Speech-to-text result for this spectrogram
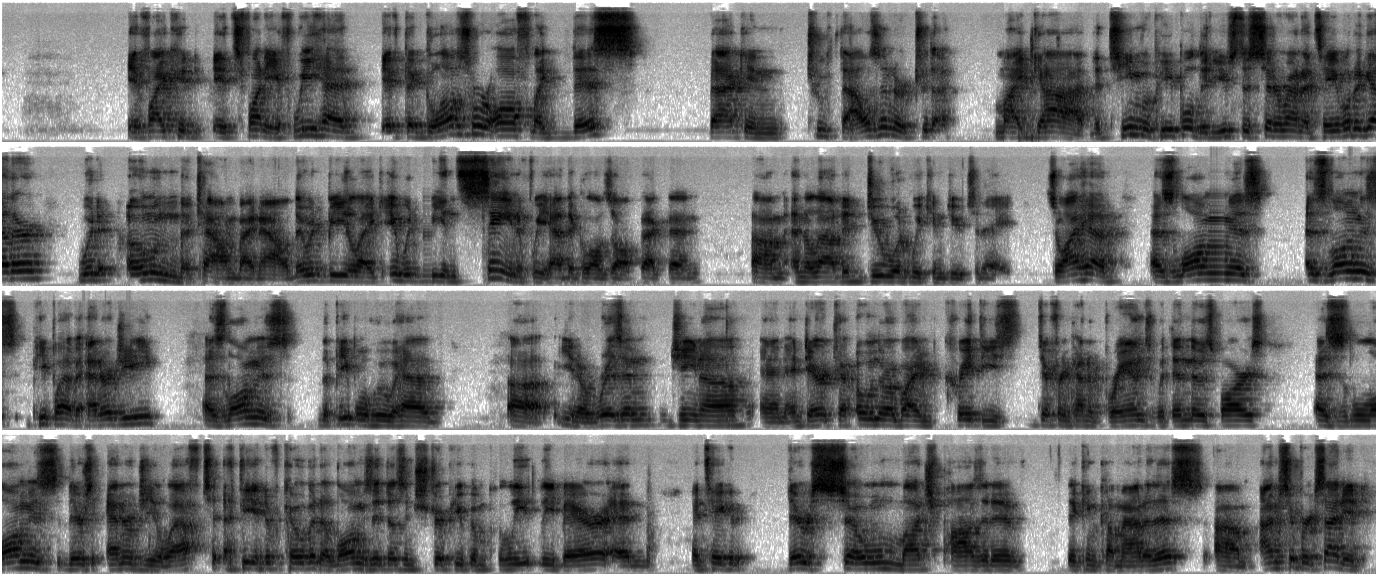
if I could, it's funny if we had if the gloves were off like this back in 2000 or 2000 my God, the team of people that used to sit around a table together would own the town by now. There would be like it would be insane if we had the gloves off back then um, and allowed to do what we can do today. So I have as long as as long as people have energy, as long as the people who have uh, you know risen, Gina and and Derek to own their own bar and create these different kind of brands within those bars. As long as there's energy left at the end of COVID, as long as it doesn't strip you completely bare and and take it, there's so much positive that can come out of this. Um, I'm super excited,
